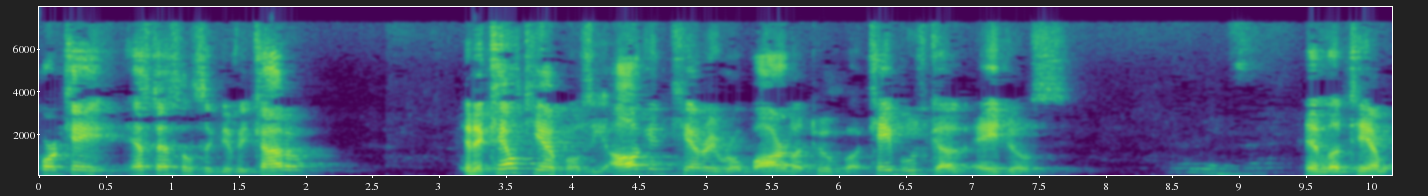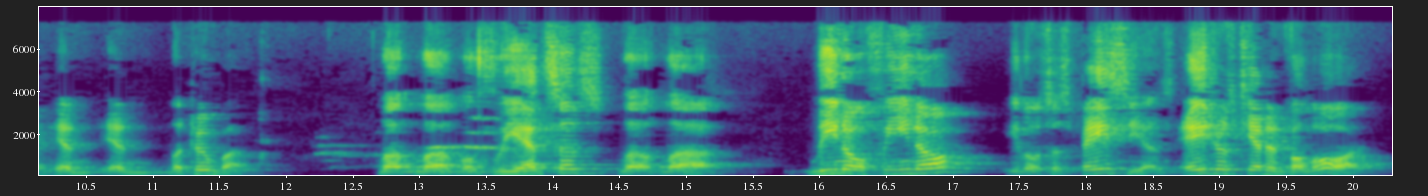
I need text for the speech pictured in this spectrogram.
Porque este es el significado en aquel tiempo, si alguien quiere robar la tumba, ¿qué buscan ellos en la, en, en la tumba? Los lienzos, la, lino fino y las especias. Ellos tienen valor.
